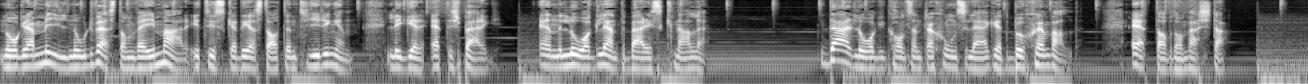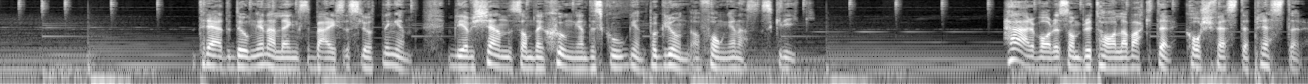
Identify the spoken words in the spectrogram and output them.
Några mil nordväst om Weimar i tyska delstaten Thüringen ligger Ettersberg, en låglänt bergsknalle. Där låg koncentrationslägret Buchenwald, ett av de värsta. Träddungarna längs bergssluttningen blev känd som den sjungande skogen på grund av fångarnas skrik. Här var det som brutala vakter korsfäste präster.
